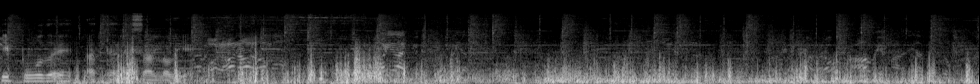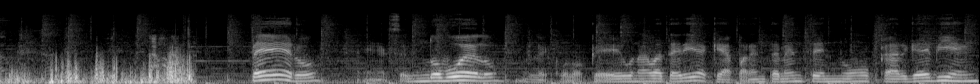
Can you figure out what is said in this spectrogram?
y pude aterrizarlo bien. Pero en el segundo vuelo le coloqué una batería que aparentemente no cargué bien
